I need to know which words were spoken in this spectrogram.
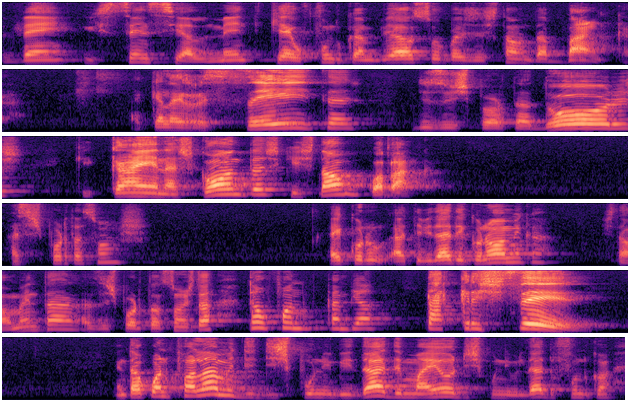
vem essencialmente, que é o fundo cambial sob a gestão da banca aquelas receitas dos exportadores que caem nas contas que estão com a banca. As exportações, a atividade econômica está a aumentar, as exportações estão. Então, o fundo cambial está a crescer. Então, quando falamos de disponibilidade, maior disponibilidade do fundo cambial,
